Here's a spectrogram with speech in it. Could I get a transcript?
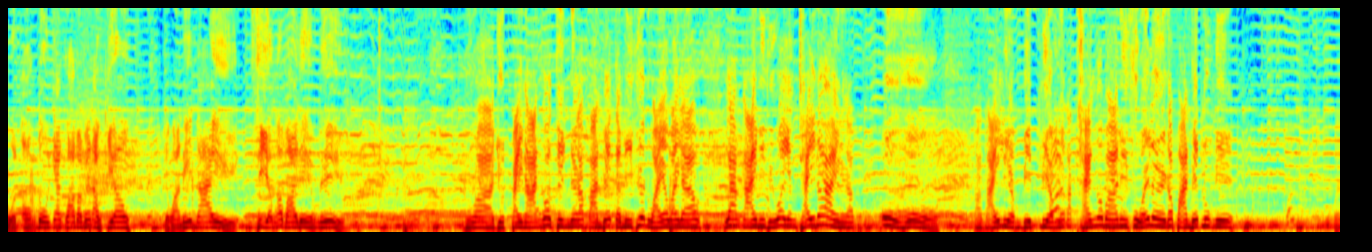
วนออกโดนแก้งขวาปานเพชรเอาเกี่ยว จังหวะนี้ในเสียบเข้าไปดิตรงนี้ดูว่าหยุดไปนานก็จริงนะครับปานเพชรแต่มีเคลื่อนไหวเอาไว้แล้ว ร่างกายนี่ถือว่ายังใช้ได้นะครับ โอ้โหอาศัยเหลี่ยมบิดเหลี่ยมแล้วก็แทงเข้ามานี่สวยเลยครับปานเพชรลูกนี้แหม่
